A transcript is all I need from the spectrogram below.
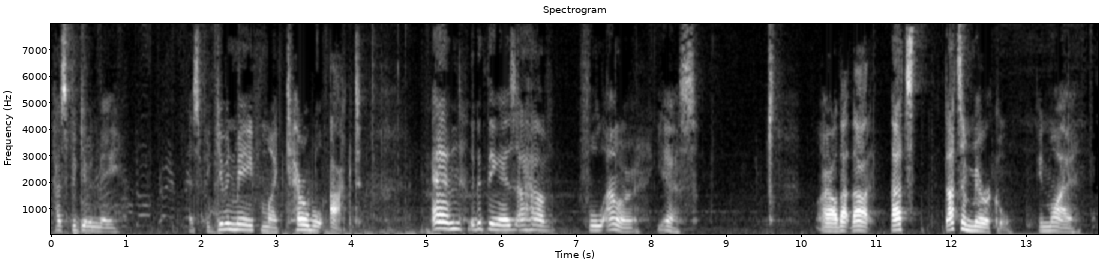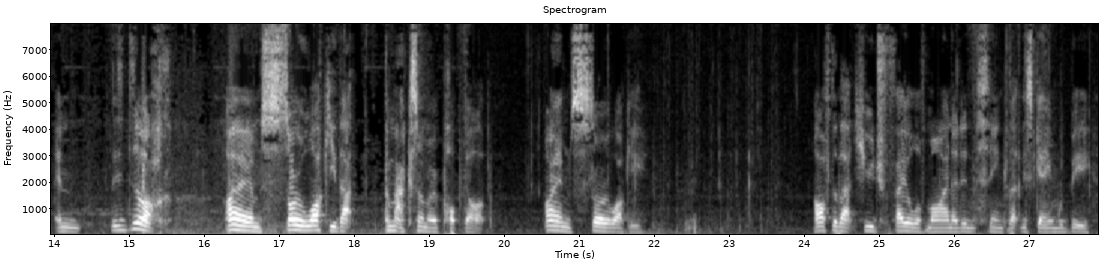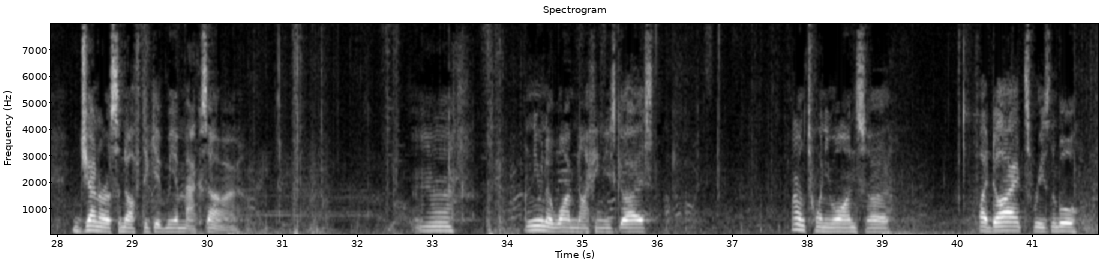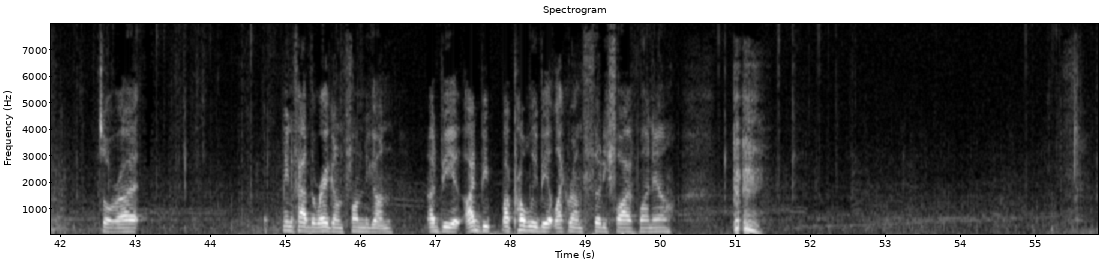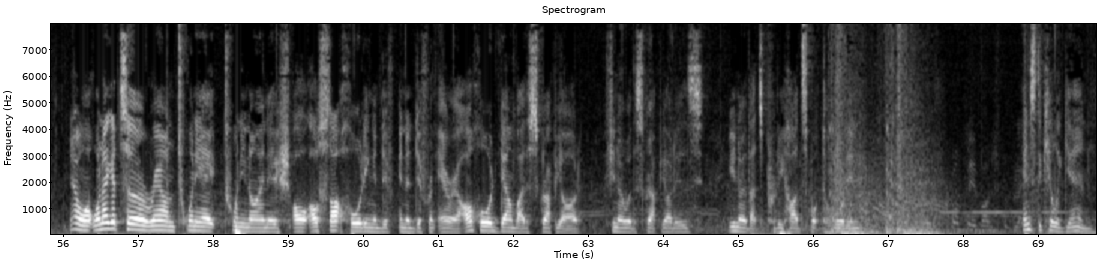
has forgiven me. Has forgiven me for my terrible act. And the good thing is I have full ammo. Yes. Wow, that that that's that's a miracle in my in ugh. I am so lucky that the max ammo popped up. I am so lucky. After that huge fail of mine, I didn't think that this game would be generous enough to give me a max ammo. Uh, I don't even know why I'm knifing these guys. I'm on 21, so if I die, it's reasonable. It's alright. I mean, if I had the ray gun thunder gun, I'd be at, I'd be, I'd probably be at like around 35 by now. You know what, when I get to around 28, 29-ish, I'll, I'll start hoarding a in a different area. I'll hoard down by the scrapyard. If you know where the scrapyard is, you know that's pretty hard spot to hoard in. Insta-kill again.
